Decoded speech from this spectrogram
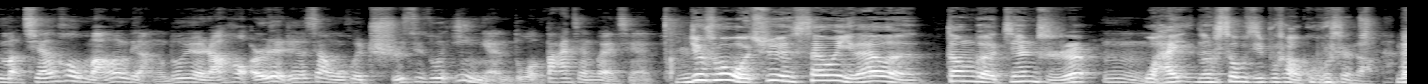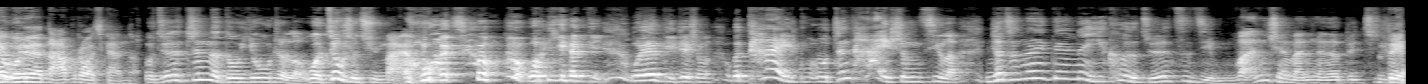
忙前后忙了两个多月，然后而且这个项目会持续做一年多，八千块钱，你就说我去 Seven Eleven 当个兼职，嗯，我还能收集不少故事呢，每个月拿不少钱呢。我觉得真的都悠着了，我就是去买，我就我也比我也比这什么，我太不，我真太生气了。你知道，就那那那一刻，就觉得自己完全完全的被被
